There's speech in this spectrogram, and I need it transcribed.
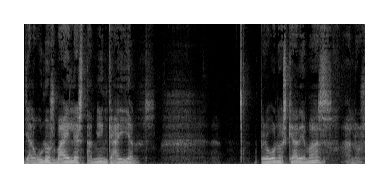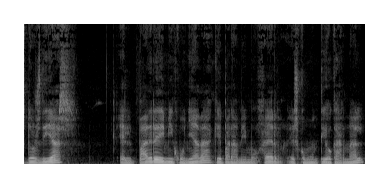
y algunos bailes también caían. Pero bueno, es que además, a los dos días, el padre de mi cuñada, que para mi mujer es como un tío carnal,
